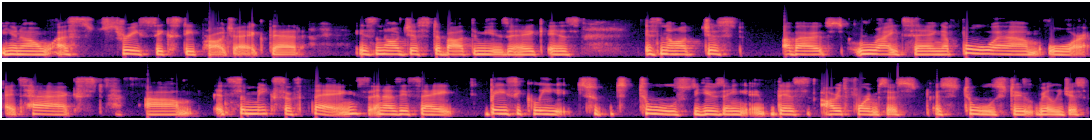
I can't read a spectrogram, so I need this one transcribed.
you know a 360 project that is not just about the music is is not just about writing a poem or a text. Um, it's a mix of things, and as you say, basically t- tools using these art forms as, as tools to really just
